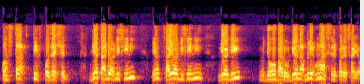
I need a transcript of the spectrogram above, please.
constructive possession. Dia tak ada di sini, ya, saya di sini, dia di Johor Bahru. Dia nak beli emas daripada saya.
